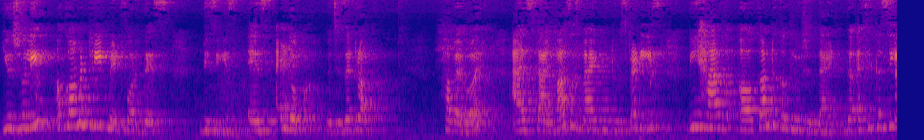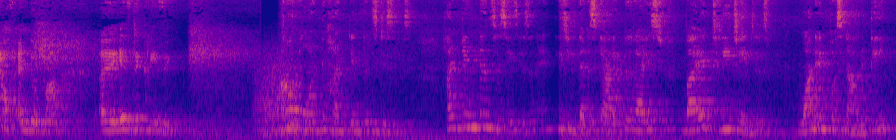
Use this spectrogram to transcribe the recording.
Usually, a common treatment for this disease is L-Dopa, which is a drug. However, as time passes by due to studies, we have uh, come to conclusion that the efficacy of L-Dopa uh, is decreasing. Now on to Huntington's disease. Huntington's disease is an NDG that is characterized by three changes. One in personality,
